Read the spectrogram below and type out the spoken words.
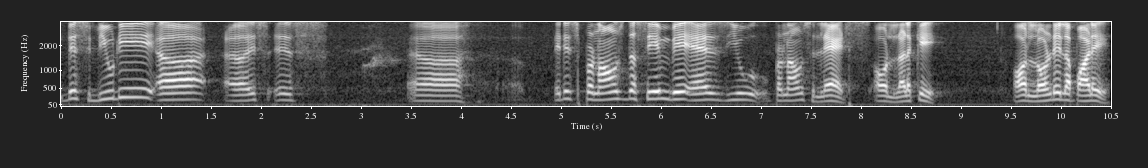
this ludi uh, uh, is, is uh, it is pronounced the same way as you pronounce lads or ladke or londe lapade.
